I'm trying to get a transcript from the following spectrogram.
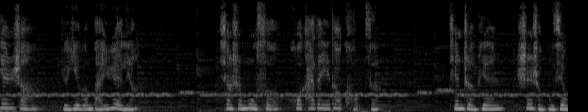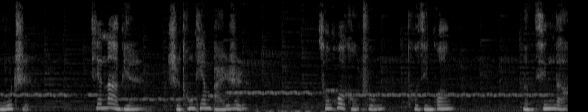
天上有一轮白月亮，像是暮色豁开的一道口子。天这边伸手不见五指，天那边是通天白日。从豁口处透进光，冷清的、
